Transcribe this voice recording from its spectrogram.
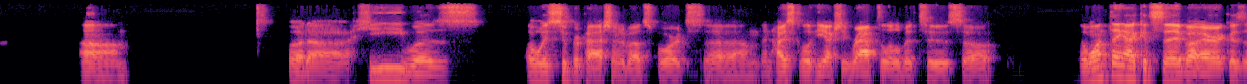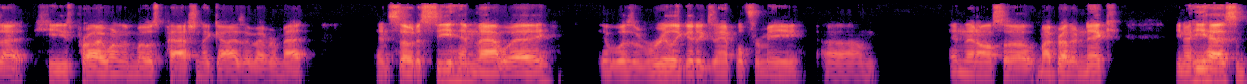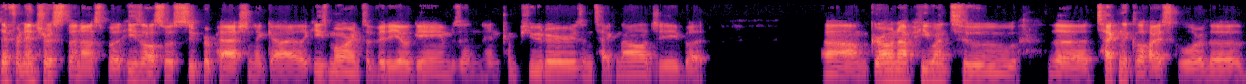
Um, but uh, he was always super passionate about sports. Um, in high school, he actually rapped a little bit too. So the one thing I could say about Eric is that he's probably one of the most passionate guys I've ever met. And so to see him that way, it was a really good example for me. Um, and then also my brother Nick, you know, he has some different interests than us, but he's also a super passionate guy. Like he's more into video games and, and computers and technology. But um, growing up, he went to the technical high school or the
